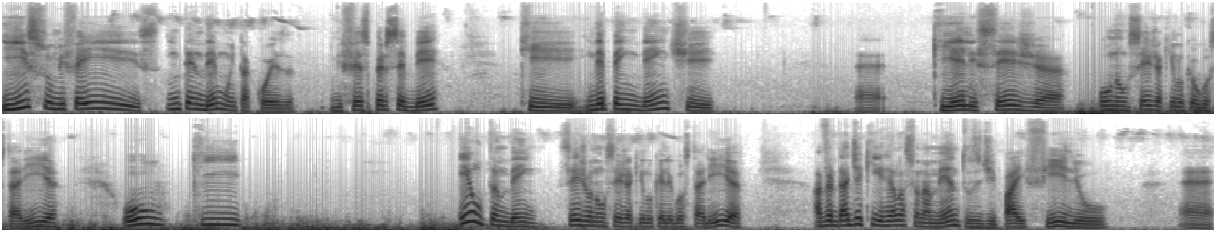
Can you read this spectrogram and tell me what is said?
E isso me fez entender muita coisa, me fez perceber que, independente é, que ele seja ou não seja aquilo que eu gostaria, ou que eu também seja ou não seja aquilo que ele gostaria, a verdade é que relacionamentos de pai e filho, é,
